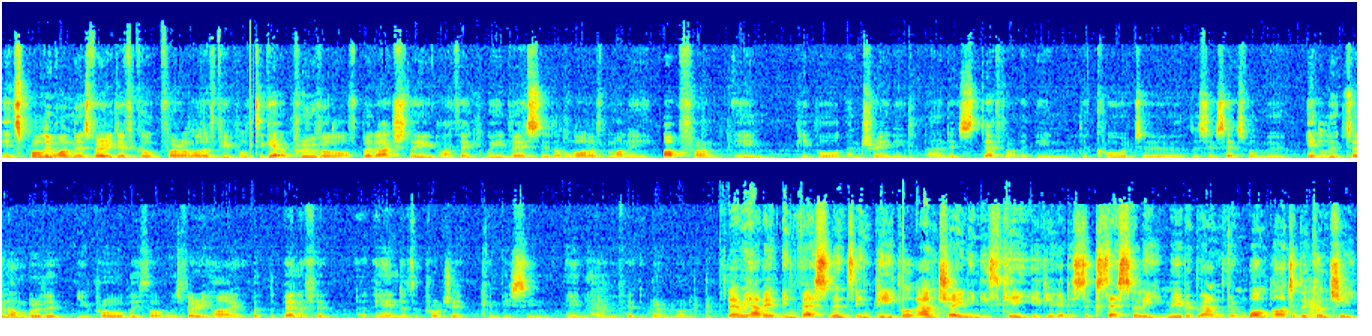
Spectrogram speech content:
It's probably one that's very difficult for a lot of people to get approval of, but actually, I think we invested a lot of money upfront in people and training, and it's definitely been the core to the successful move. It looked a number that you probably thought was very high, but the benefit at the end of the project can be seen in how we've hit the ground running. There we have it. Investment in people and training is key if you're going to successfully move a brand from one part of the country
